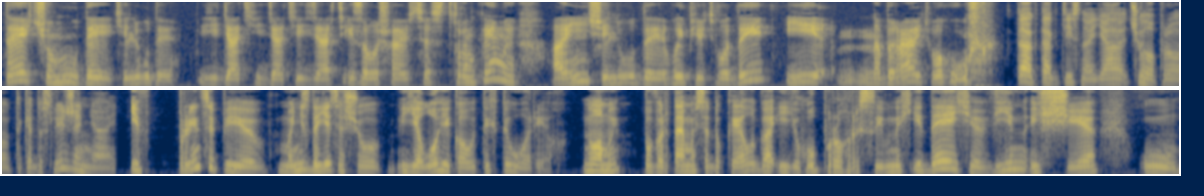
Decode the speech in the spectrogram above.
те, чому деякі люди їдять, їдять, їдять і залишаються стрункими, а інші люди вип'ють води і набирають вагу. Так, так, дійсно, я чула про таке дослідження, і в принципі мені здається, що є логіка у тих теоріях. Ну а ми повертаємося до Келога і його прогресивних ідей. Він іще у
